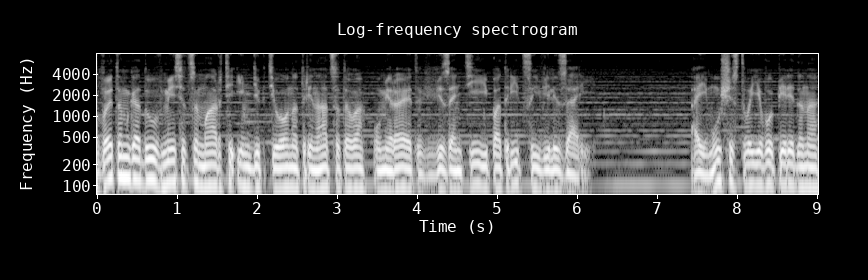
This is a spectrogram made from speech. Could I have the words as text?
в этом году в месяце марте Индиктиона XIII умирает в Византии Патриций Велизарий, а имущество его передано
